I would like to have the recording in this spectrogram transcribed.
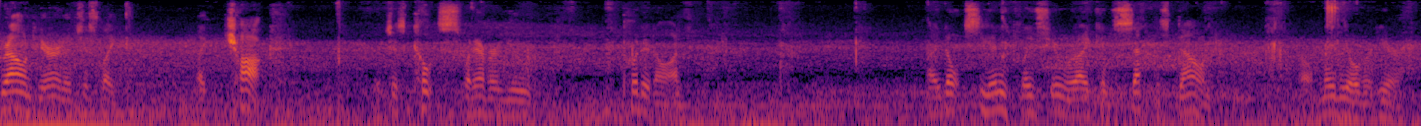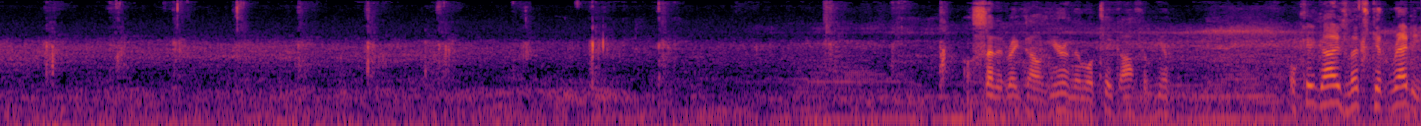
ground here, and it's just like like chalk. It just coats whatever you put it on. I don't see any place here where I can set this down. Oh, maybe over here. Set it right down here and then we'll take off from here. Okay guys, let's get ready.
